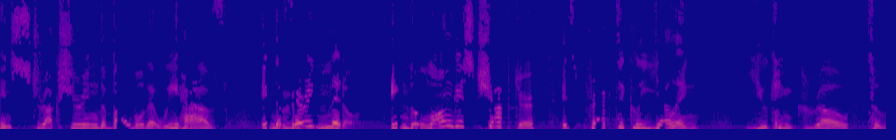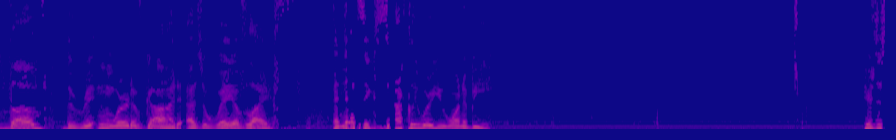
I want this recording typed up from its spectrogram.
in structuring the Bible that we have, in the very middle, in the longest chapter, it's practically yelling, You can grow to love the written Word of God as a way of life. And that's exactly where you want to be. Here's a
